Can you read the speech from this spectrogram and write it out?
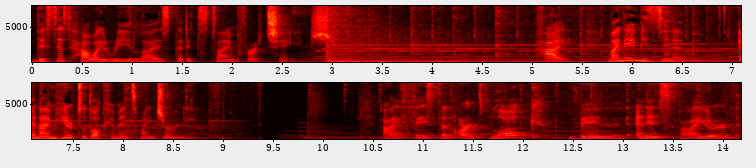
This is how I realized that it's time for a change. Hi, my name is Zineb, and I'm here to document my journey. I faced an art block, been uninspired,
